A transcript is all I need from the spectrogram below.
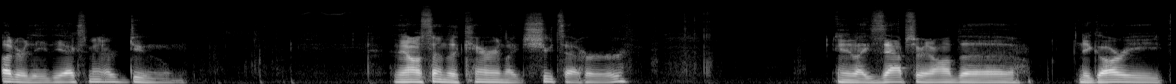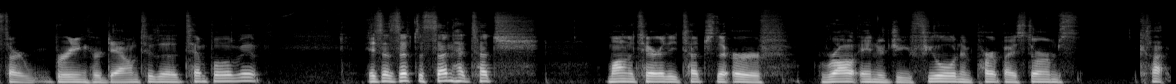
utterly, the X Men are doomed. And then all of a sudden, the Karen like shoots at her, and it like zaps her, and all the N'Garai start bringing her down to the temple of it. It's as if the sun had touched, monetarily touched the earth, raw energy, fueled in part by Storm's cla-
